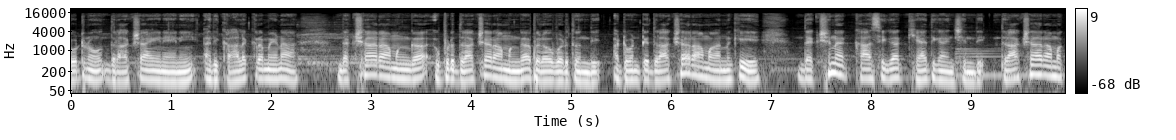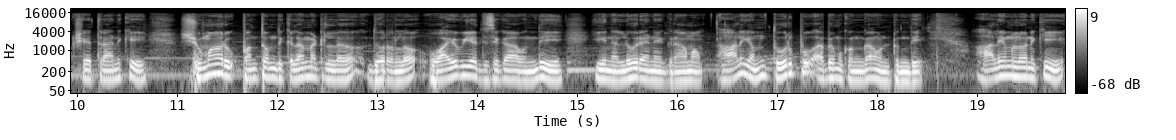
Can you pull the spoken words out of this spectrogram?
చోటును ద్రాక్షాయనేని అది కాలక్రమేణా దక్షారామంగా ఇప్పుడు ద్రాక్షారామంగా పిలువబడుతుంది. అటువంటి ద్రాక్షారామానికి దక్షిణ కాశీగా ఖ్యాతిగాంచింది. ద్రాక్షారామ క్షేత్రానికి సుమారు పంతొమ్మిది కిలోమీటర్ల దూరంలో వాయువ్య దిశగా ఉంది ఈ నల్లూరు అనే గ్రామం. ఆలయం తూర్పు అభిముఖంగా ఉంటుంది. ఆలయంలోనికి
